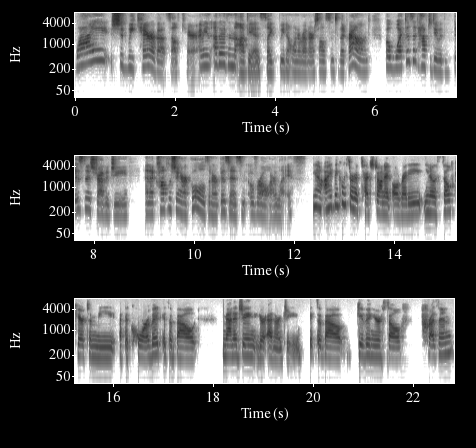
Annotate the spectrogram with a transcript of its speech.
Why should we care about self care? I mean, other than the obvious, like we don't want to run ourselves into the ground, but what does it have to do with business strategy and accomplishing our goals in our business and overall our life? Yeah, I think we sort of touched on it already. You know, self care to me, at the core of it, is about managing your energy. It's about giving yourself presence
